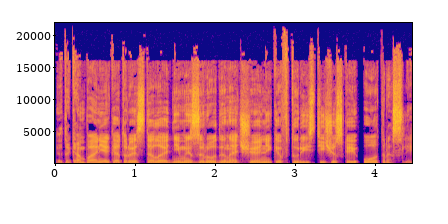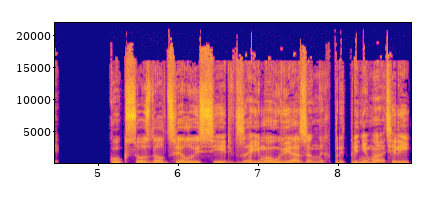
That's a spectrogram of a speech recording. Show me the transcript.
Это компания, которая стала одним из родоначальников туристической отрасли. Кук создал целую сеть взаимоувязанных предпринимателей,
